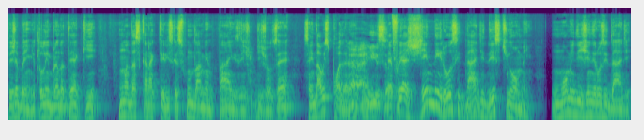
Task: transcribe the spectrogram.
Veja bem, eu estou lembrando até aqui uma das características fundamentais de, de José, sem dar o spoiler, né? É, isso. É, foi a generosidade deste homem. Um homem de generosidade,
